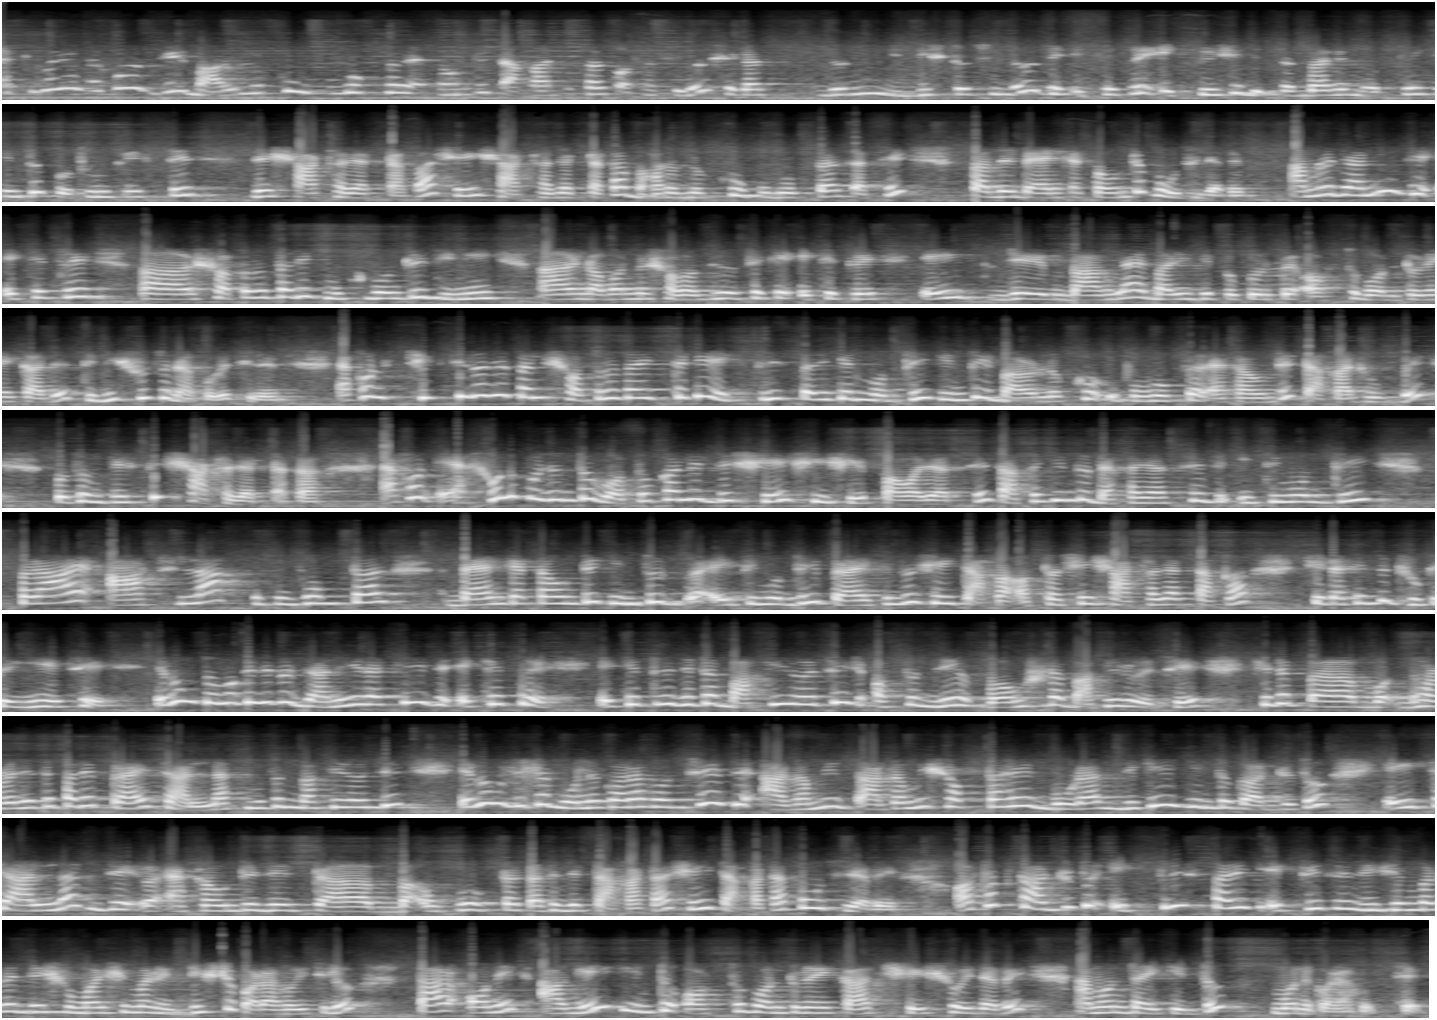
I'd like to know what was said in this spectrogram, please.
একেবারে দেখো যে বারো লক্ষ উপভোক্তার অ্যাকাউন্টে টাকা ঢোকার কথা ছিল সেটার জন্য নির্দিষ্ট ছিল যে এক্ষেত্রে একত্রিশে ডিসেম্বরের মধ্যে কিন্তু প্রথম কিস্তির যে ষাট হাজার টাকা, সেই ষাট হাজার টাকা বারো লক্ষ উপভোক্তার কাছে তাদের ব্যাংক অ্যাকাউন্টে পৌঁছে যাবে। আমরা জানি যে এক্ষেত্রে সতেরো তারিখ মুখ্যমন্ত্রী তিনি নবান্ন সভাগৃহ থেকে এক্ষেত্রে এই যে বাংলায় বাড়ি যে প্রকল্পে অর্থ বন্টনের কাজে তিনি সূচনা করেছিলেন। এখন ঠিক ছিল যে তাহলে সতেরো তারিখ থেকে একত্রিশ তারিখের মধ্যেই কিন্তু এই বারো লক্ষ উপভোক্তার অ্যাকাউন্টে টাকা ঢুকবে। প্রথম কিস্তি ষাট হাজার টাকা। এখন, এখনও পর্যন্ত গতকালের যে শেষ হিসেব পাওয়া যাচ্ছে, তাতে কিন্তু দেখা যাচ্ছে যে ইতিমধ্যেই প্রায় আট লাখ উপভোক্তার ব্যাংক অ্যাকাউন্টে কিন্তু, ইতিমধ্যেই প্রায় কিন্তু সেই টাকা, অর্থাৎ সেই ষাট হাজার টাকা, সেটা কিন্তু ঢুকে গিয়েছে। এবং তোমাকে যেটা জানিয়ে রাখি যে এক্ষেত্রে এক্ষেত্রে যেটা বাকি রয়েছে, অর্থাৎ যে অংশটা বাকি রয়েছে, সেটা ধরা যেতে পারে প্রায় চার লাখ মতন বাকি রয়েছে। এবং যেটা মনে করা হচ্ছে যে আগামী আগামী সপ্তাহের গোড়ার দিকেই কিন্তু কার্যত এই চার লাখ যে অ্যাকাউন্টে যে উপভোক্তার কাছে যে টাকাটা, সেই টাকাটা পৌঁছে যাবে। অর্থাৎ কার্যত একত্রিশ তারিখ, একত্রিশে ডিসেম্বরের যে সময়সীমা নির্দিষ্ট করা হয়েছিল, তার অনেক আগেই কিন্তু অর্থ বন্টনের কাজ শেষ হয়ে যাবে, এমনটাই কিন্তু মনে করা হচ্ছে।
